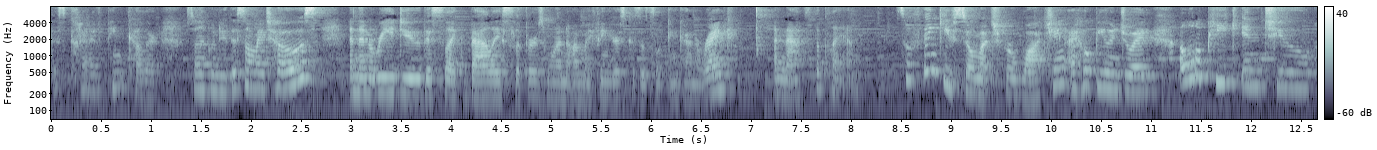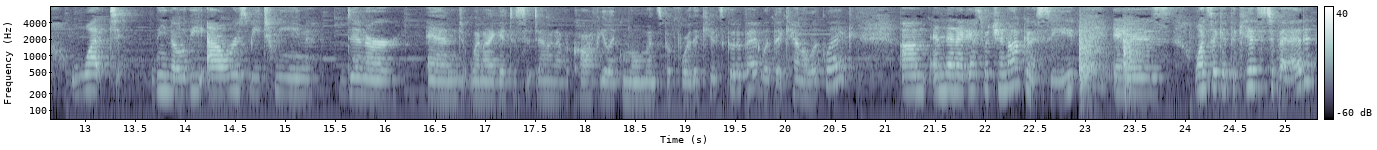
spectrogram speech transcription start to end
this kind of pink color. So I'm gonna do this on my toes and then redo this like ballet slippers one on my fingers because it's looking kind of rank. And that's the plan. So thank you so much for watching. I hope you enjoyed a little peek into what you know, the hours between dinner and when I get to sit down and have a coffee like moments before the kids go to bed, what they kind of look like. Um, and then I guess what you're not gonna see is once I get the kids to bed,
